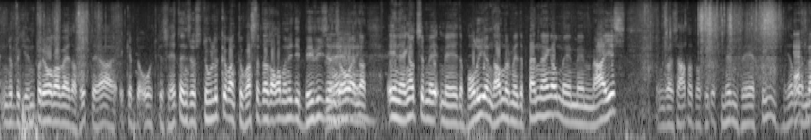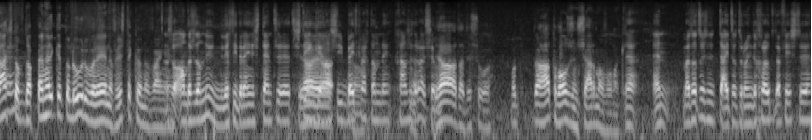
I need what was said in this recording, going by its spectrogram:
In de beginperiode dat wij dat wisten, ja, ik heb er ooit gezeten in zo'n stoeletje, want toen was het dat allemaal niet, die bivies en Nee, zo. En dan één hengeltje met, met de bolly en de ander met de penhengel, met, met maïs. En wij zaten tot dus min 14, heel de nacht op dat penhengel te loeren voor één vis te kunnen vangen. Dat is wel anders dan nu. Nu ligt iedereen in zijn tent eh, te stinken Ja, ja. en als hij beet krijgt dan gaan ze eruit, zeg maar. Ja, dat is zo. Maar dat had wel zijn charme, vond ik. Ja. En, maar dat is in de tijd dat Ronnie de Grote daar viste,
